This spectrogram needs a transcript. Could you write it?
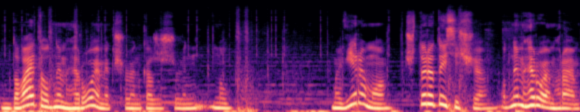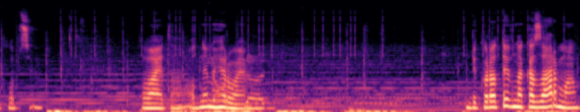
Ну, давайте одним героєм, якщо він каже, що він нуб. Ми віримо? 4 тисячі. Одним героєм граємо, хлопці. Давайте, одним героєм. Декоративна казарма.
